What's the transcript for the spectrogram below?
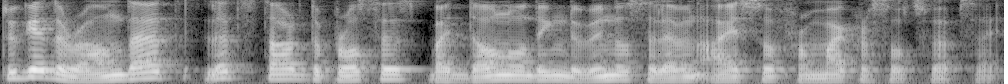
To get around that, let's start the process by downloading the Windows 11 ISO from Microsoft's website.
